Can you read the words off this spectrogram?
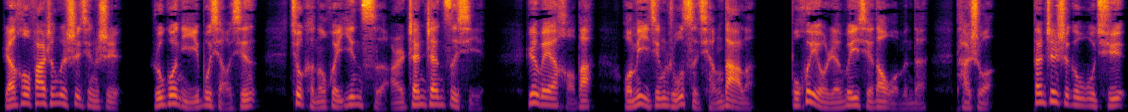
然后发生的事情是，如果你一不小心，就可能会因此而沾沾自喜，认为好吧，我们已经如此强大了，不会有人威胁到我们的。他说，但这是个误区。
